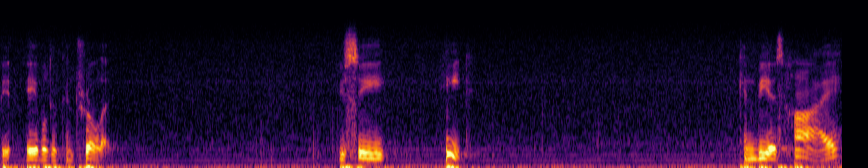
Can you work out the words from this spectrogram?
be able to control it. You see, heat can be as high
